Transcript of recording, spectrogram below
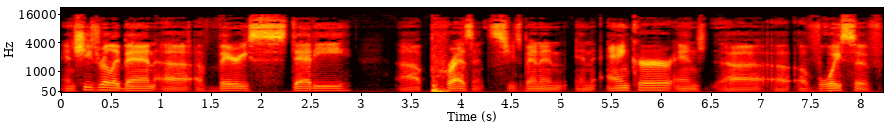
And she's really been a, a very steady uh, presence. She's been an, an anchor and uh, a, a voice of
